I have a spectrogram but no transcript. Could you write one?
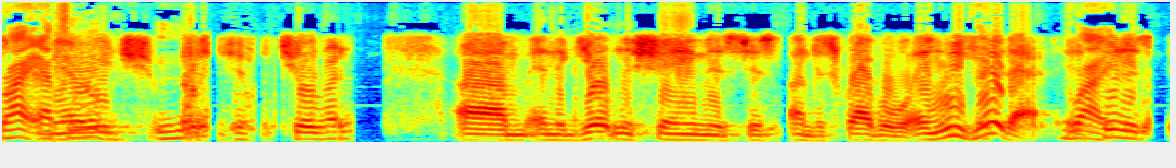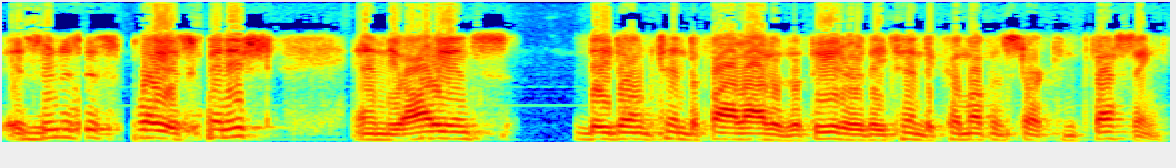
Right, absolutely. Mm-hmm. marriage, relationships with children, um, and the guilt and the shame is just undescribable. And we hear that as Right. soon as as soon as this play is finished, and the audience they don't tend to file out of the theater; they tend to come up and start confessing.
